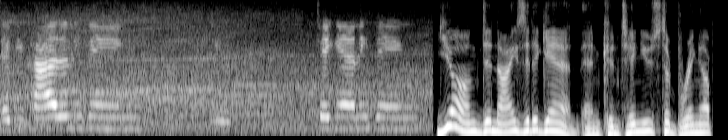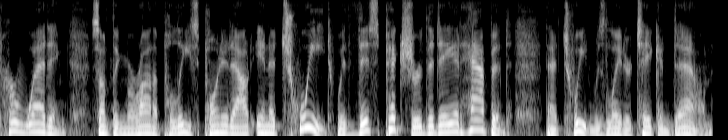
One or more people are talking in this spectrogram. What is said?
if you've had anything, you've taken anything, Young denies it again and continues to bring up her wedding, something Marana police pointed out in a tweet with this picture the day it happened. That tweet was later taken down.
